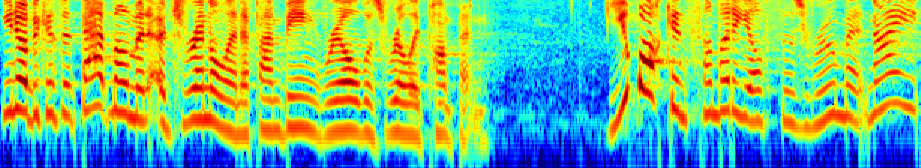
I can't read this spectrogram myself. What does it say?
You know, because at that moment, adrenaline, if I'm being real, was really pumping. You walk in somebody else's room at night,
